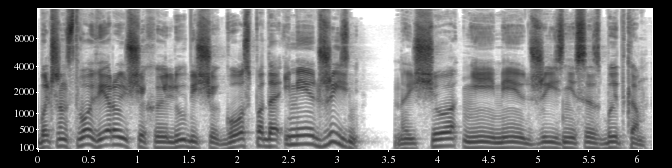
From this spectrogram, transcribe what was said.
Большинство верующих и любящих Господа имеют жизнь, но еще не имеют жизни с избытком.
